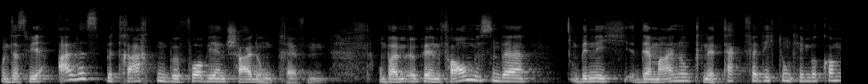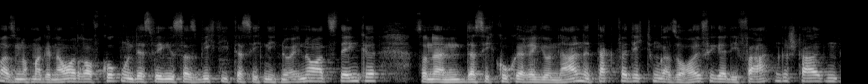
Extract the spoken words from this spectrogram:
Und dass wir alles betrachten, bevor wir Entscheidungen treffen. Und beim ÖPNV müssen wir bin ich der Meinung, eine Taktverdichtung hinbekommen, also nochmal genauer drauf gucken. Und deswegen ist das wichtig, dass ich nicht nur innerorts denke, sondern dass ich gucke regional eine Taktverdichtung, also häufiger die Fahrten gestalten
